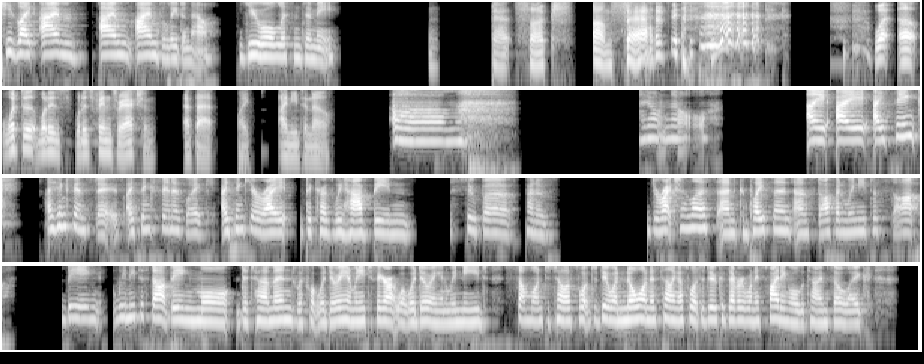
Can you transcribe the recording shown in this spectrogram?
he's like, I'm I'm I'm the leader now. You all listen to me. That sucks. I'm sad. what uh what do what is what is Finn's reaction at that? Like I need to know. Um, I don't know. I I I think I think Finn stays. I think Finn is like I think you're right because we have been super kind of directionless and complacent and stuff and we need to start being we need to start being more determined with what we're doing and we need to figure out what we're doing and we need someone to tell us what to do and no one is telling us what to do because everyone is fighting all the time so like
